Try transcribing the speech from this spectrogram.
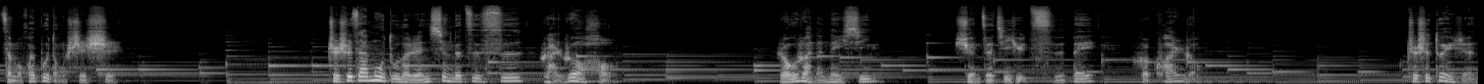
怎么会不懂世事？只是在目睹了人性的自私软弱后，柔软的内心。选择给予慈悲和宽容，这是对人、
